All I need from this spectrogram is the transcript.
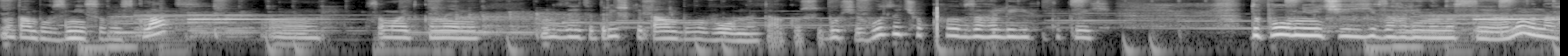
Ну, Там був змісовий склад е, самої тканини. Мені здається, трішки там було вовни також. Був ще гудзичок взагалі такий доповнюючи її взагалі не носила. Ну, вона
